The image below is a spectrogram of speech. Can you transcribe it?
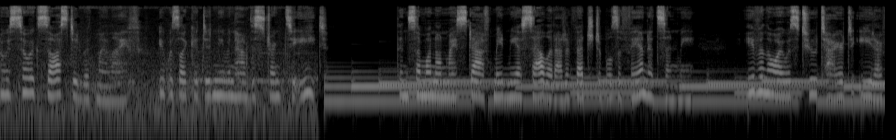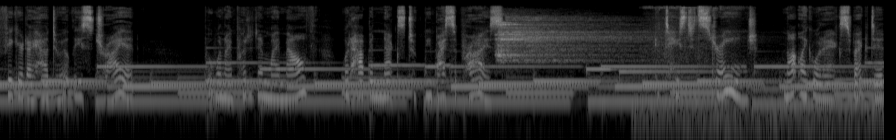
I was so exhausted with my life. It was like I didn't even have the strength to eat. Then someone on my staff made me a salad out of vegetables a fan had sent me. Even though I was too tired to eat, I figured I had to at least try it. But when I put it in my mouth, what happened next took me by surprise. It tasted strange, not like what I expected.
